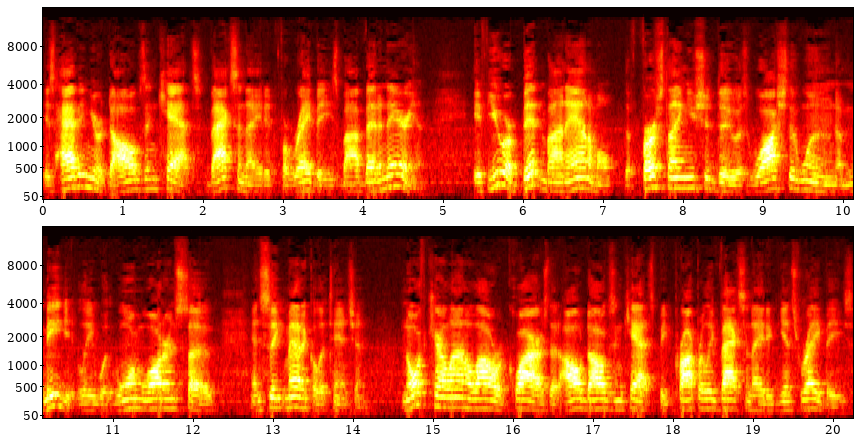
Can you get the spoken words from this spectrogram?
is having your dogs and cats vaccinated for rabies by a veterinarian. If you are bitten by an animal, the first thing you should do is wash the wound immediately with warm water and soap and seek medical attention. North Carolina law requires that all dogs and cats be properly vaccinated against rabies.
